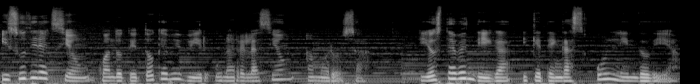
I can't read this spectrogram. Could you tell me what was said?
y su dirección cuando te toque vivir una relación amorosa. Dios te bendiga y que tengas un lindo día.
